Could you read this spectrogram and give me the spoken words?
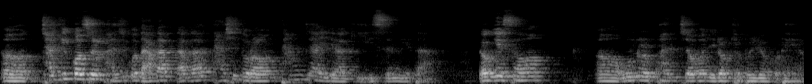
어, 자기 것을 가지고 나갔다가 다시 돌아온 탕자 이야기 있습니다. 여기서 어, 오늘 관점은 이렇게 보려고 해요.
